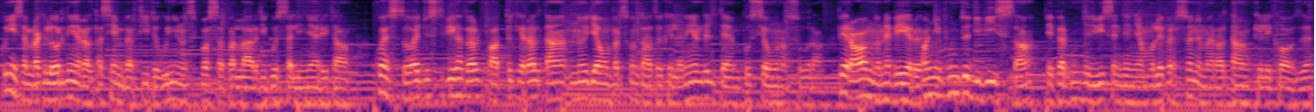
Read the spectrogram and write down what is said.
quindi sembra che l'ordine in realtà sia invertito, quindi non si possa parlare di questa linearità. Questo è giustificato dal fatto che in realtà noi diamo per scontato che la linea del tempo sia una sola. Però non è vero, ogni punto di vista, e per punto di vista intendiamo le persone ma in realtà anche le cose,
